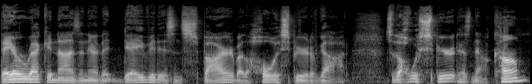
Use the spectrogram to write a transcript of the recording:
They are recognizing there that David is inspired by the Holy Spirit of God. So the Holy Spirit has now come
